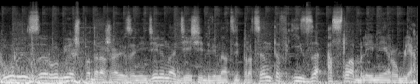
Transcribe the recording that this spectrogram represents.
Туры за рубеж подорожали за неделю на 10-12% из-за ослабления рубля.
